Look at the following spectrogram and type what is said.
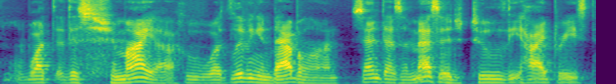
what this Shemaiah, who was living in Babylon, sent as a message to the high priest,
